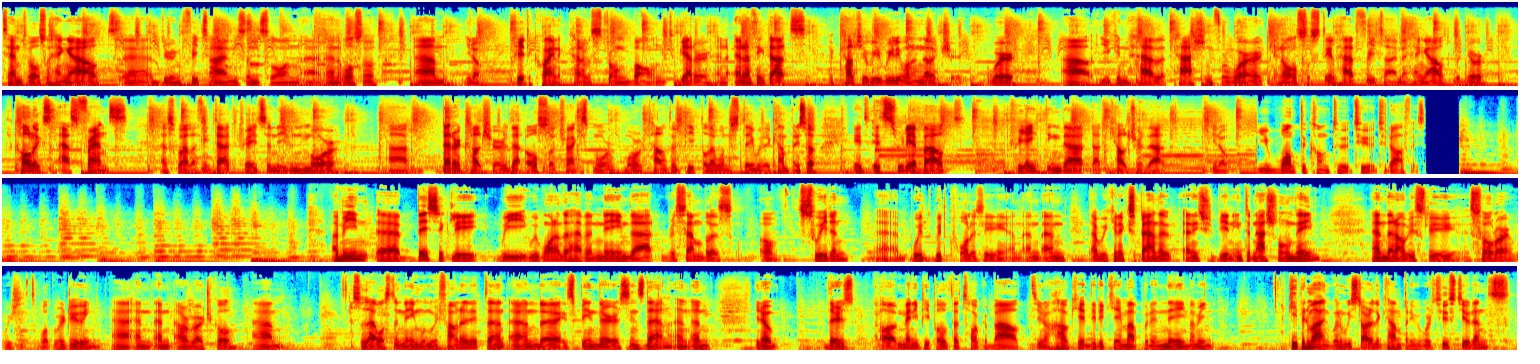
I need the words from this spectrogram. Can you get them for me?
tend to also hang out uh, during free times and so on, uh, and also, um, you know, create a quite kind of a strong bond together. And, and I think that's a culture we really want to nurture, where uh, you can have a passion for work and also still have free time and hang out with your colleagues as friends as well. I think that creates an even more uh, better culture that also attracts more more talented people that want to stay with the company. So it's it's really about creating that that culture that you know you want to come to to, to the office. I mean, uh, basically, we, we wanted to have a name that resembles of, Sweden uh, with with quality and, and, and that we can expand it, and it should be an international name. And then obviously uh, solar, which is what we're doing, uh, and and our vertical. Um, so that was the name when we founded it, and, and uh, it's been there since then. And, and you know, there's uh, many people that talk about you know how did it came up with a name. I mean, keep in mind when we started the company, we were two students.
